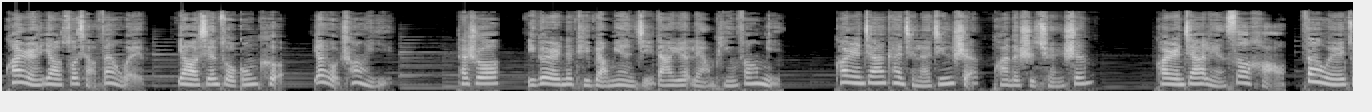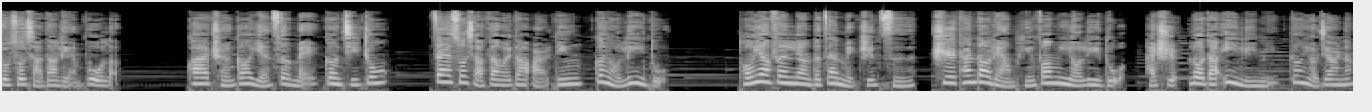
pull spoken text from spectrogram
夸人要缩小范围，要先做功课，要有创意。她说。一个人的体表面积大约两平方米，夸人家看起来精神，夸的是全身；夸人家脸色好，范围就缩小到脸部了；夸唇膏颜色美，更集中，再缩小范围到耳钉，更有力度。同样分量的赞美之词，是摊到两平方米有力度，还是落到一厘米更有劲儿呢？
